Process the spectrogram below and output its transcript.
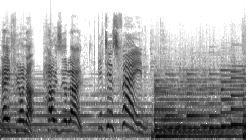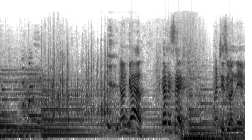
Hey Fiona, how is your life? It is fine. Young girl, come inside. What is your name?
